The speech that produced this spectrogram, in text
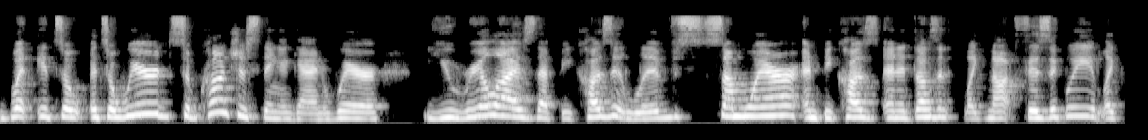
but it's a it's a weird subconscious thing again where you realize that because it lives somewhere and because and it doesn't like not physically like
